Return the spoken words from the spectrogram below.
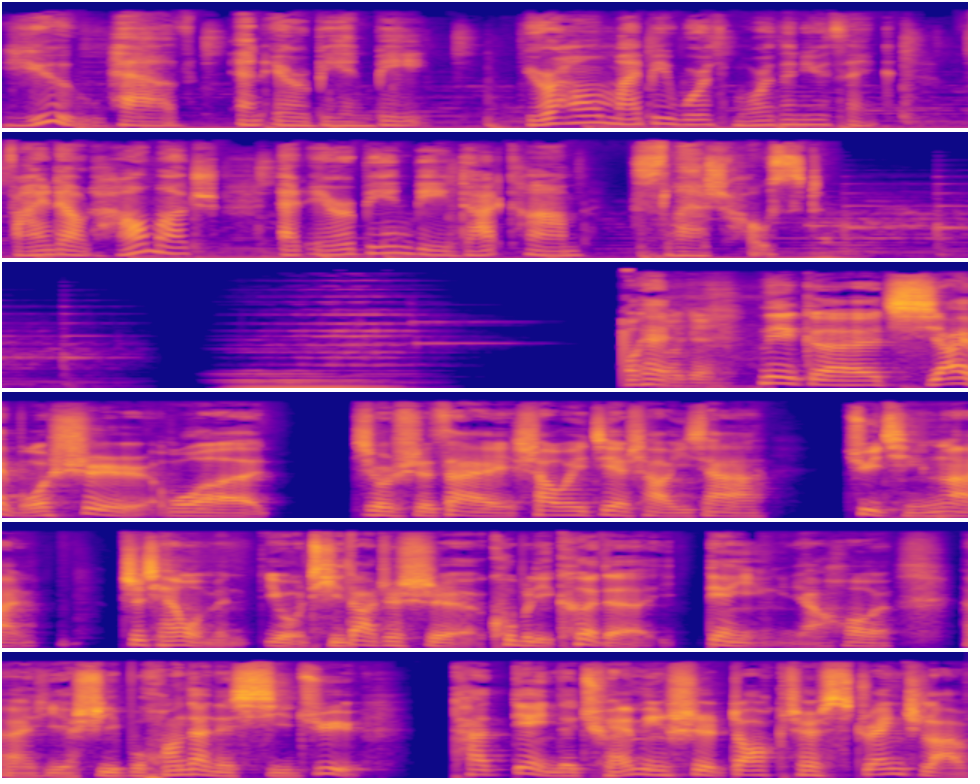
you have an Airbnb. Your home might be worth more than you think. Find out how much at airbnb.com/slash host. OK OK，那个奇爱博士，我就是再稍微介绍一下剧情啊。之前我们有提到，这是库布里克的电影，然后呃，也是一部荒诞的喜剧。它电影的全名是《Doctor Strangelove》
